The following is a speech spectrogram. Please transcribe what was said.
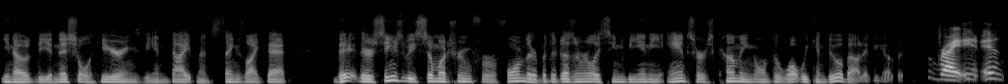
you know, the initial hearings, the indictments, things like that. There, there seems to be so much room for reform there, but there doesn't really seem to be any answers coming onto what we can do about any of it. Right. In,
